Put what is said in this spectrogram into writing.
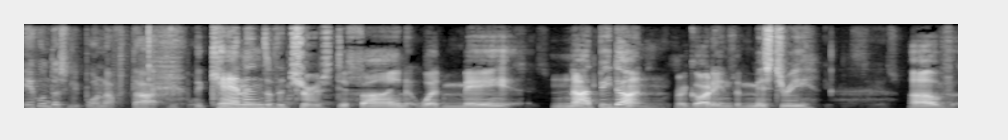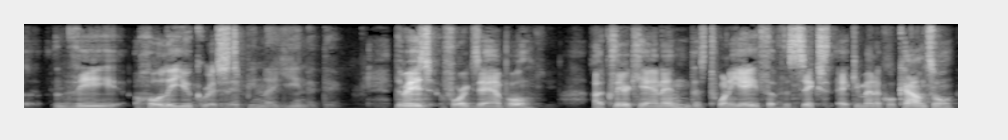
The canons of the Church define what may not be done regarding the mystery of the Holy Eucharist. There is, for example, a clear canon, the 28th of the Sixth Ecumenical Council,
